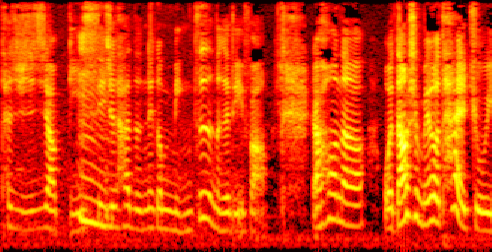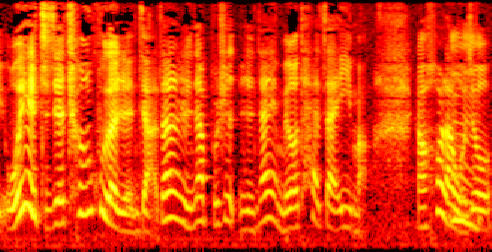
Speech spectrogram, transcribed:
他直接叫 B C，就他的那个名字的那个地方。然后呢，我当时没有太注意，我也直接称呼了人家，但是人家不是，人家也没有太在意嘛。然后后来我就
